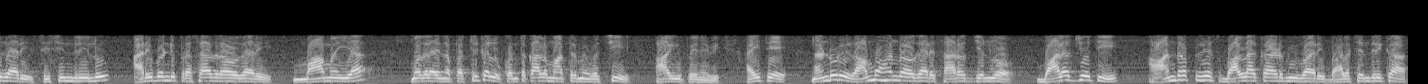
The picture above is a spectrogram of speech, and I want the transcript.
గారి శిశింద్రిలు అరిబండి ప్రసాదరావు గారి మామయ్య మొదలైన పత్రికలు కొంతకాలం మాత్రమే వచ్చి ఆగిపోయినవి. అయితే నండూరి రామ్మోహన్ రావు గారి సారథ్యంలో బాలజ్యోతి ఆంధ్రప్రదేశ్ బాల అకాడమీ వారి బాలచంద్రిక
